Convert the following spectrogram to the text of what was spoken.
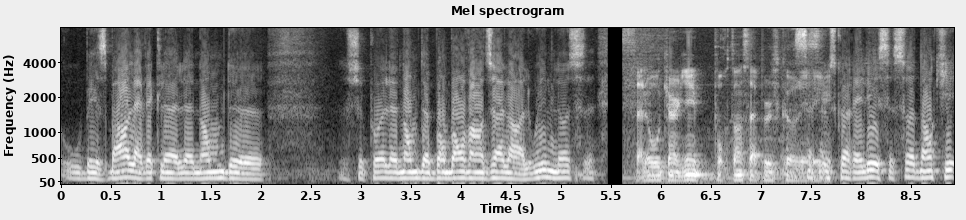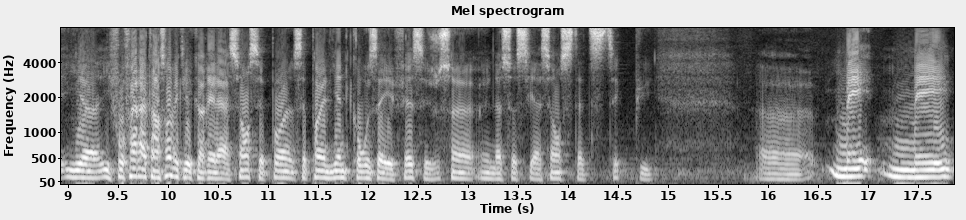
au baseball avec le, nombre de... Je sais pas, le nombre de bonbons vendus à l'Halloween. Là, ça n'a aucun lien, pourtant ça peut se corréler. Ça peut se corréler, c'est ça. Donc, il, faut faire attention avec les corrélations. Ce n'est pas, pas un lien de cause à effet, c'est juste une association statistique. Puis, euh, mais, mais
